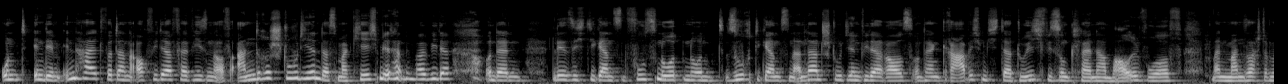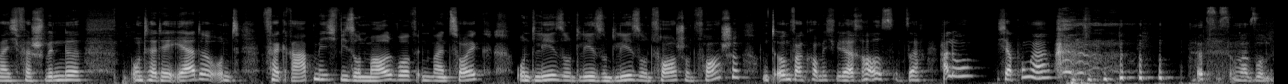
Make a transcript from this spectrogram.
Und in dem Inhalt wird dann auch wieder verwiesen auf andere Studien. Das markiere ich mir dann immer wieder. Und dann lese ich die ganzen Fußnoten und suche die ganzen anderen Studien wieder raus. Und dann grabe ich mich da durch wie so ein kleiner Maulwurf. Mein Mann sagt immer, ich verschwinde unter der Erde und vergrabe mich wie so ein Maulwurf in mein Zeug und lese und lese und lese und forsche und forsche. Und irgendwann komme ich wieder raus und sage, hallo, ich habe Hunger. das ist immer so eine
